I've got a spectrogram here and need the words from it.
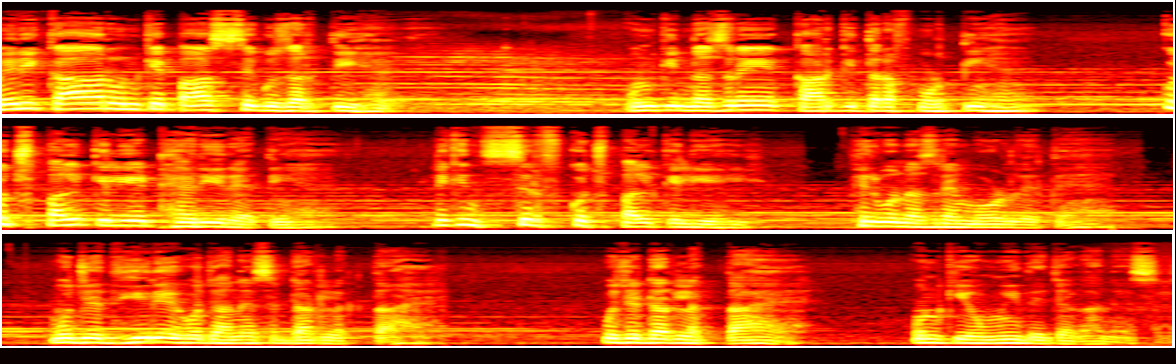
मेरी कार उनके पास से गुजरती है। उनकी नज़रें कार की तरफ़ मुड़ती हैं। कुछ पल के लिए ठहरी रहती हैं, लेकिन सिर्फ़ कुछ पल के लिए ही फिर वो नज़रें मोड़ लेते हैं। मुझे धीरे हो जाने से डर लगता है। मुझे डर लगता है उनकी उम्मीदें जगाने से।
